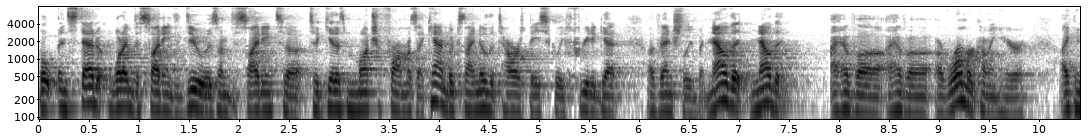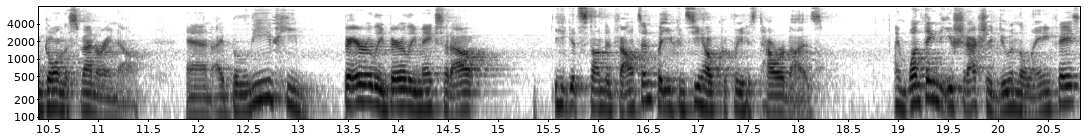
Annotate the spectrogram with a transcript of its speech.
but instead what I'm deciding to do is I'm deciding to, to get as much farm as I can because I know the tower is basically free to get eventually. But now that now that I have a, I have a, a roamer coming here, I can go on the Sven right now. And I believe he barely, barely makes it out. He gets stunned in Fountain, but you can see how quickly his tower dies. And one thing that you should actually do in the laning phase,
